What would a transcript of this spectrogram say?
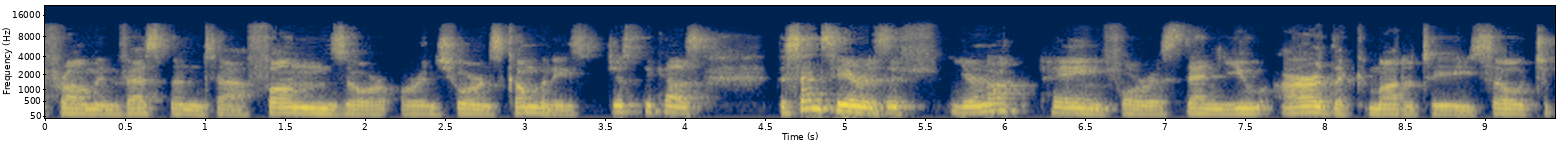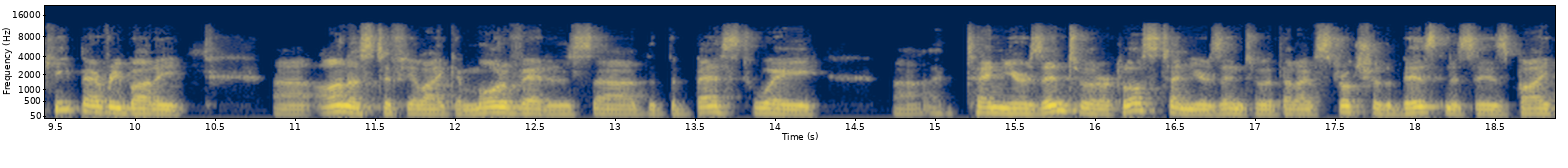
from investment funds or, or insurance companies, just because the sense here is if you're not paying for us, then you are the commodity. So to keep everybody uh, honest, if you like, and motivated is uh, that the best way uh, 10 years into it or close to 10 years into it that I've structured the business is by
